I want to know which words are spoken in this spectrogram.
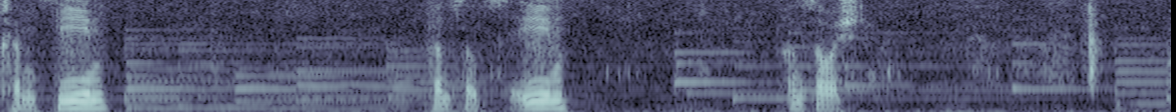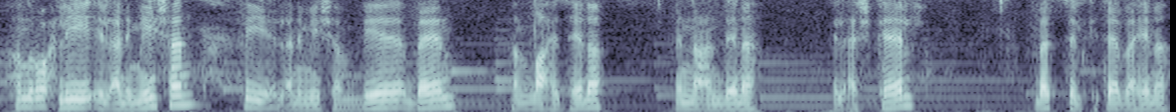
50 95 25 هنروح لل animation. في ال animation pane هنلاحظ هنا إن عندنا الأشكال بس الكتابة هنا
